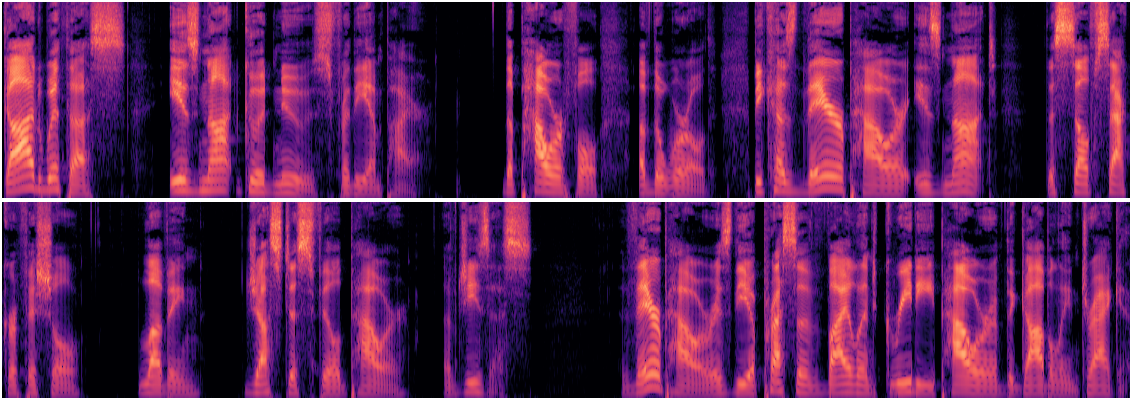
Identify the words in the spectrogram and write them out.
God with us is not good news for the empire, the powerful of the world, because their power is not the self sacrificial, loving, justice filled power of Jesus. Their power is the oppressive, violent, greedy power of the gobbling dragon.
